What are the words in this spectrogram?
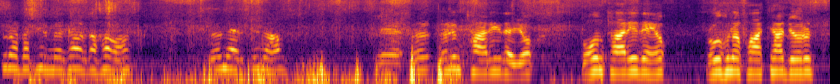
Şurada bir mezar daha var. Ömer Ünal. Ee, ölüm tarihi de yok. Doğum tarihi de yok. Ruhuna Fatiha diyoruz.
